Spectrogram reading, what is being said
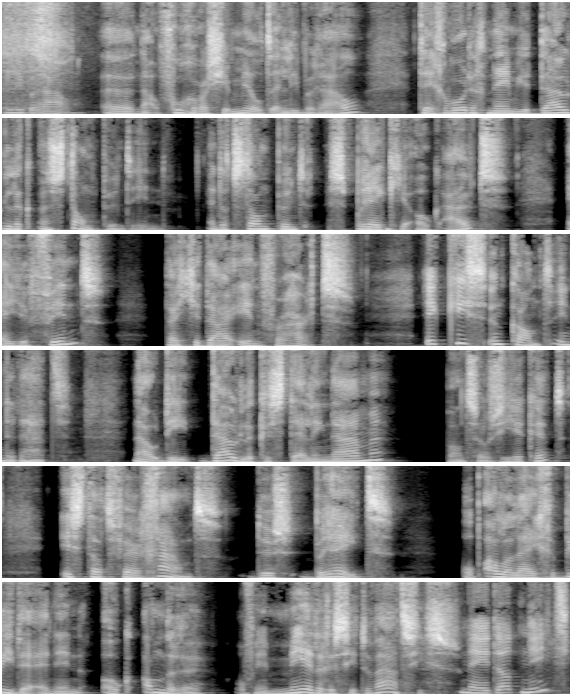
liberaal. Uh, nou, vroeger was je mild en liberaal. Tegenwoordig neem je duidelijk een standpunt in. En dat standpunt spreek je ook uit. En je vindt dat je daarin verhardt. Ik kies een kant, inderdaad. Nou, die duidelijke stellingname, want zo zie ik het, is dat vergaand dus breed op allerlei gebieden en in ook andere of in meerdere situaties. Nee, dat niet.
